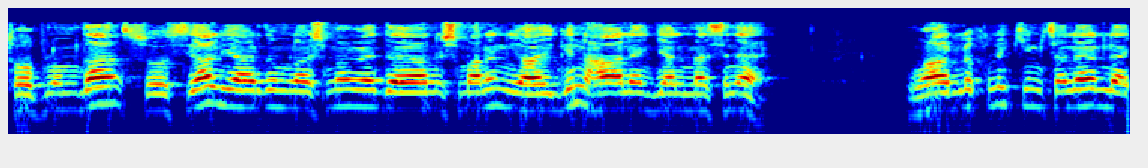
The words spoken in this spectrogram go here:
toplumda sosyal yardımlaşma ve dayanışmanın yaygın hale gelmesine, varlıklı kimselerle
